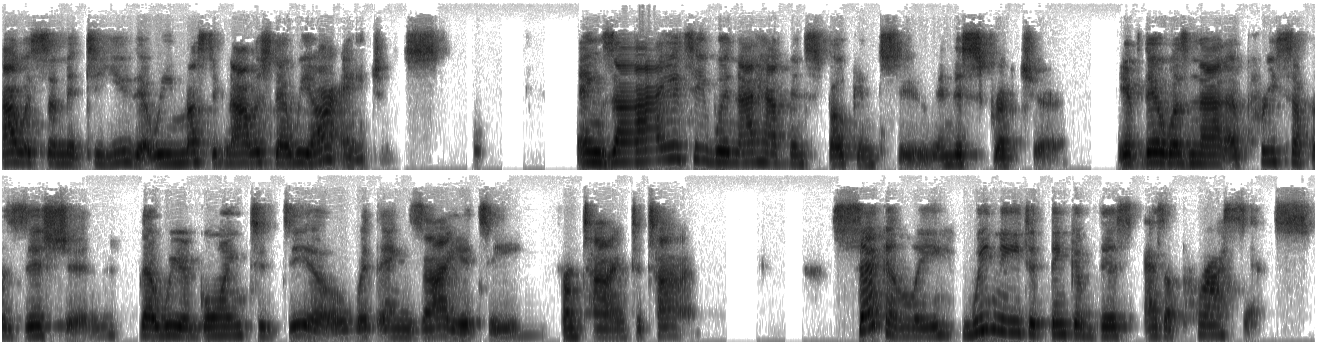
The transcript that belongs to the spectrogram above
I would submit to you that we must acknowledge that we are anxious. Anxiety would not have been spoken to in this scripture if there was not a presupposition that we are going to deal with anxiety from time to time. Secondly, we need to think of this as a process.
